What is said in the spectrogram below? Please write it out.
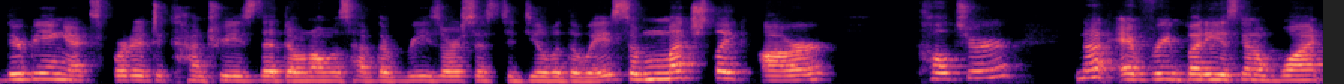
they're being exported to countries that don't always have the resources to deal with the waste. So much like our culture, not everybody is going to want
